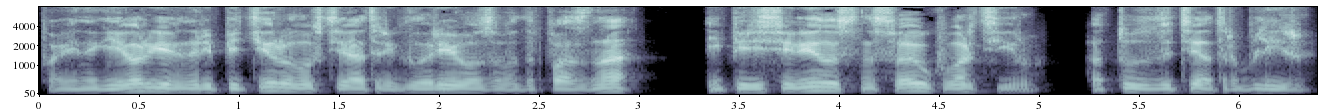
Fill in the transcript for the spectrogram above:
Полина Георгиевна репетировала в театре Глориозова допоздна и переселилась на свою квартиру, оттуда до театра ближе.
